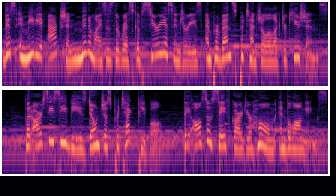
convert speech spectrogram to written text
This immediate action minimizes the risk of serious injuries and prevents potential electrocutions. But RCCBs don't just protect people, they also safeguard your home and belongings.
